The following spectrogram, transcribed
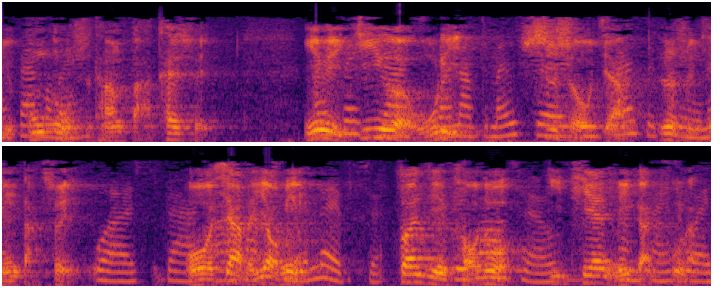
去公共食堂打开水，因为饥饿无力，失手将热水瓶打碎。我吓得要命，钻进草垛，一天没敢出来。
